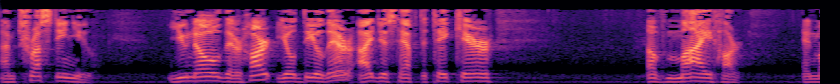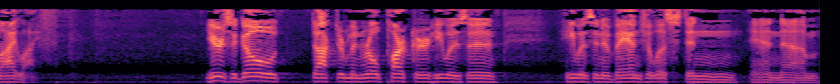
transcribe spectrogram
I'm trusting you. You know their heart. You'll deal there. I just have to take care of my heart and my life. Years ago, Dr. Monroe Parker, he was a he was an evangelist and and um,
